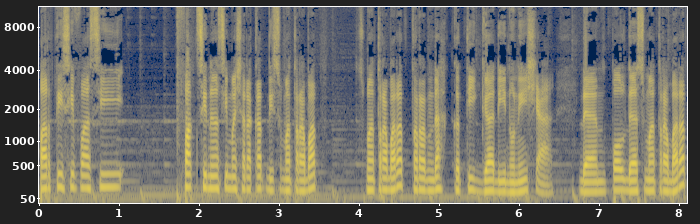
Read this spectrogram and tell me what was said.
partisipasi vaksinasi masyarakat di Sumatera Barat Sumatera Barat terendah ketiga di Indonesia dan Polda Sumatera Barat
